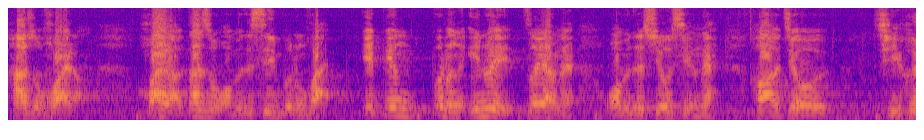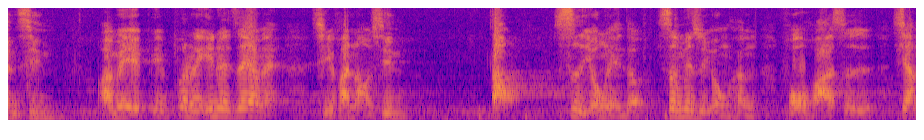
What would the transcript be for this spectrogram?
它是坏了，坏了，但是我们的心不能坏，也并不能因为这样呢，我们的修行呢，啊，就起恨心，我们也并不能因为这样呢，起烦恼心。道是永远的，生命是永恒，佛法是像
